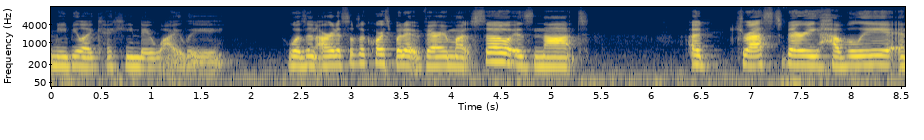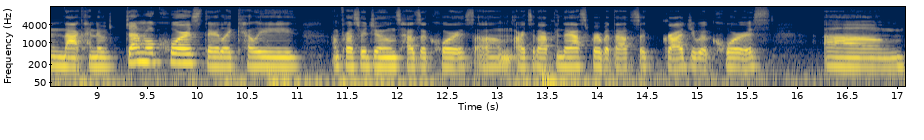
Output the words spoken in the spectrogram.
maybe like Kehinde Wiley was an artist of the course, but it very much so is not addressed very heavily in that kind of general course. They're like Kellie um, Professor Jones has a course, um, Arts of African Diaspora, but that's a graduate course. Um,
